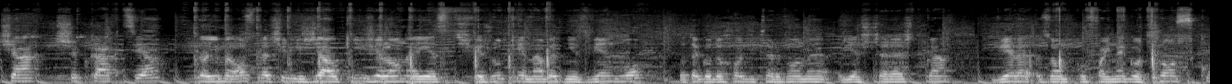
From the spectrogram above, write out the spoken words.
ciach, szybka akcja. Kroimy ostre, czyli z działki, zielone jest świeżutkie, nawet nie zwiędło. Do tego dochodzi czerwone, jeszcze resztka. Wiele ząbków fajnego czosnku.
